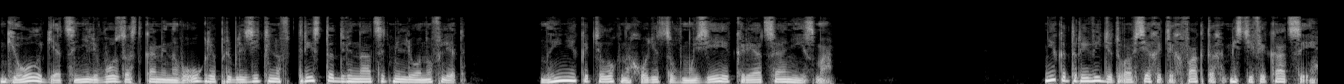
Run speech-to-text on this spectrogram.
Геологи оценили возраст каменного угля приблизительно в 312 миллионов лет. Ныне котелок находится в музее креационизма. Некоторые видят во всех этих фактах мистификации,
